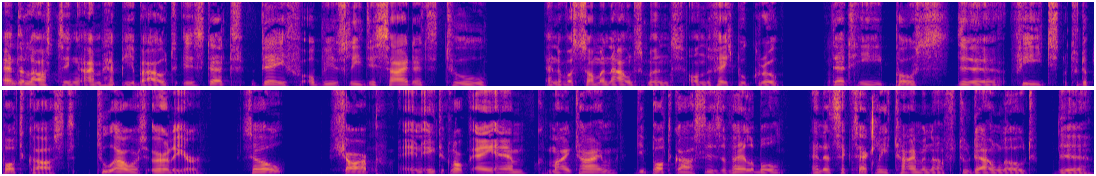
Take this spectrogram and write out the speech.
And the last thing I'm happy about is that Dave obviously decided to, and there was some announcement on the Facebook group, that he posts the feed to the podcast two hours earlier. So, sharp in 8 o'clock a.m. my time, the podcast is available and it's exactly time enough to download the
